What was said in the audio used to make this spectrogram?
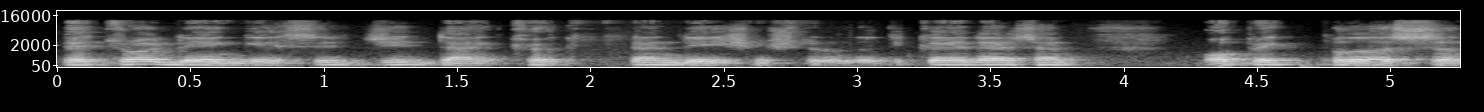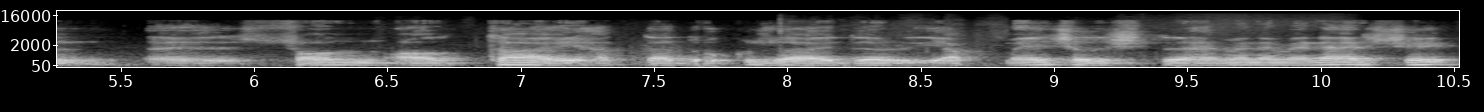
petrol dengesi cidden kökten değişmiş durumda. Dikkat edersen OPEC Plus'ın e, son 6 ay hatta 9 aydır yapmaya çalıştığı hemen hemen her şey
